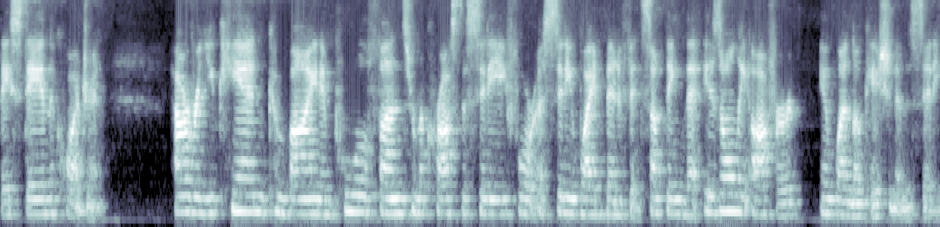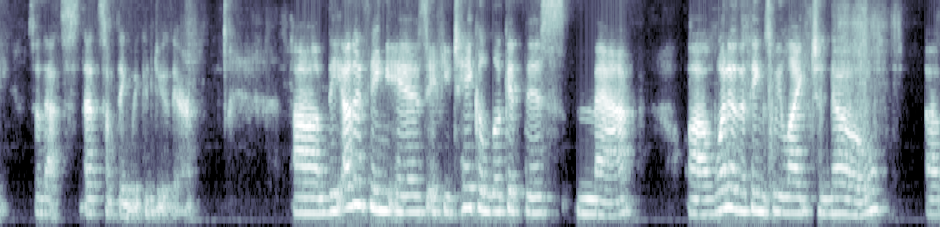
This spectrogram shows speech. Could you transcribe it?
they stay in the quadrant. However, you can combine and pool funds from across the city for a citywide benefit, something that is only offered in one location in the city. So that's that's something we could do there. Um, the other thing is if you take a look at this map, uh, one of the things we like to know uh,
